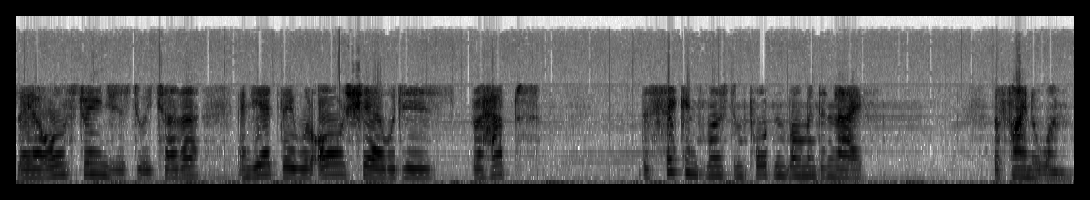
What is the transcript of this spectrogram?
They are all strangers to each other, and yet they will all share what is, perhaps, the second most important moment in life, the final one.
